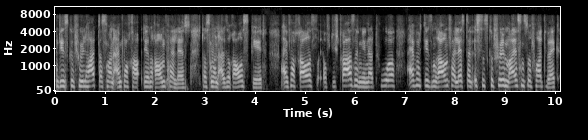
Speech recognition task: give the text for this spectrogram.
und dieses Gefühl hat, dass man einfach den Raum verlässt, dass man also rausgeht, einfach raus auf die Straße, in die Natur, einfach diesen Raum verlässt, dann ist das Gefühl meistens sofort weg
